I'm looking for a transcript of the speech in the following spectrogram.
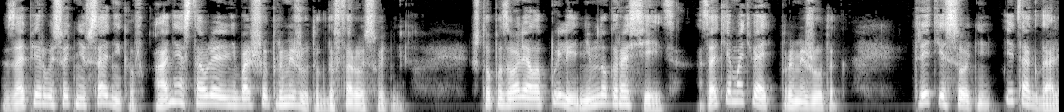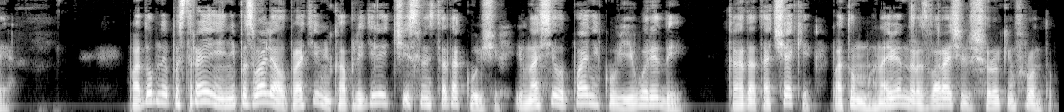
За первые сотни всадников они оставляли небольшой промежуток до второй сотни – что позволяло пыли немного рассеяться, а затем опять промежуток, третьей сотни и так далее. Подобное построение не позволяло противнику определить численность атакующих и вносило панику в его ряды, когда тачаки потом мгновенно разворачивались широким фронтом.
